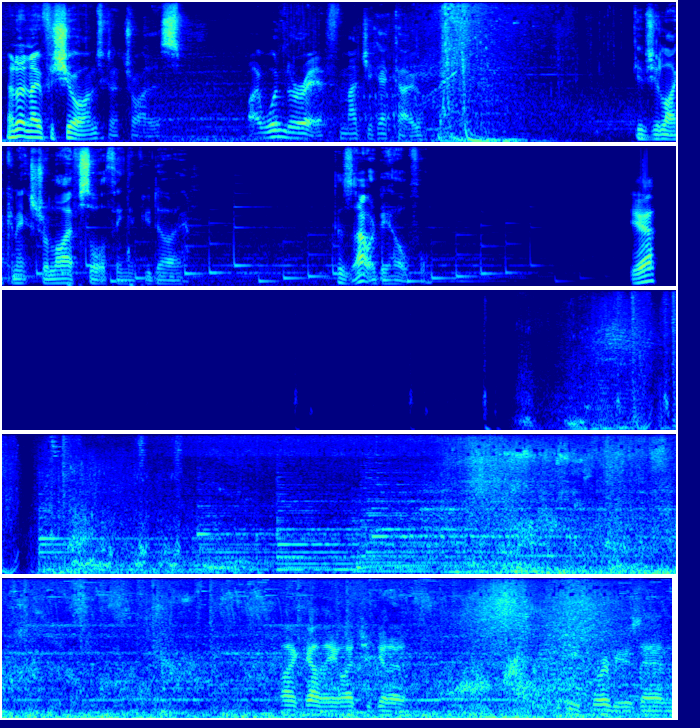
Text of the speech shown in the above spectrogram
I don't know for sure. I'm just going to try this. I wonder if Magic Echo gives you like an extra life sort of thing if you die. Because that would be helpful. yeah, I like how they let you get a few Scorpions in.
